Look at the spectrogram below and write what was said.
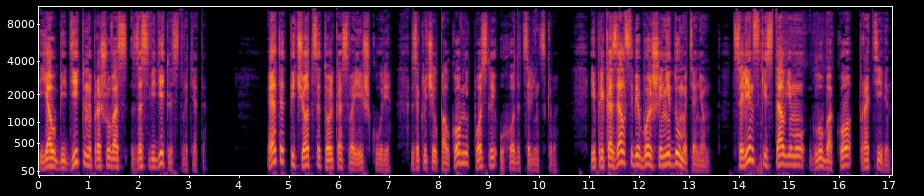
Я убедительно прошу вас засвидетельствовать это. Этот печется только о своей шкуре, заключил полковник после ухода Целинского. И приказал себе больше не думать о нем. Целинский стал ему глубоко противен.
